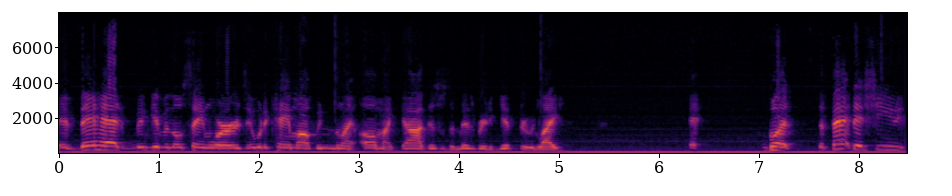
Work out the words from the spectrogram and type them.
if they had been given those same words, it would have came off and been like, oh my god, this was a misery to get through. Like, it, but the fact that she,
